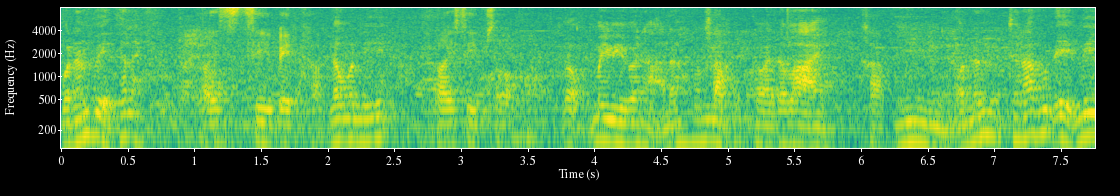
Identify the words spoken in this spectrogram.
วันนั้นเวทเท่าไหร่ร้อยสี่เอ็ดครับแล้ววันนี้ร้อยสิบสอง เราไม่มีปัญหานะน้ำหนักสบายสบายครับๆอืมวันนั้นชนะคุณเอกนี่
